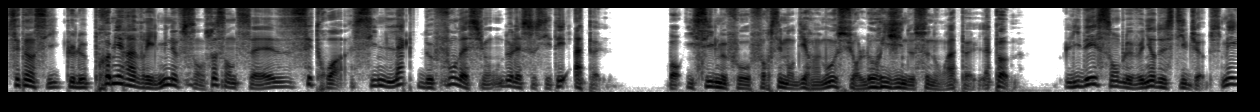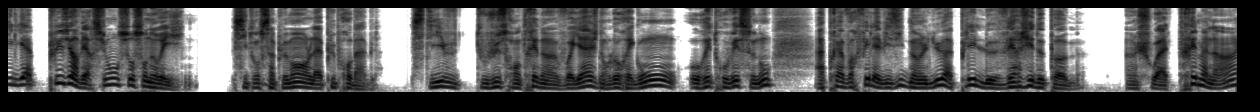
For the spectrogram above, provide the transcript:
C'est ainsi que le 1er avril 1976, ces trois signent l'acte de fondation de la société Apple. Bon, ici il me faut forcément dire un mot sur l'origine de ce nom, Apple, la pomme. L'idée semble venir de Steve Jobs, mais il y a plusieurs versions sur son origine. Citons simplement la plus probable. Steve, tout juste rentré d'un voyage dans l'Oregon, aurait trouvé ce nom après avoir fait la visite d'un lieu appelé le Verger de Pommes. Un choix très malin,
